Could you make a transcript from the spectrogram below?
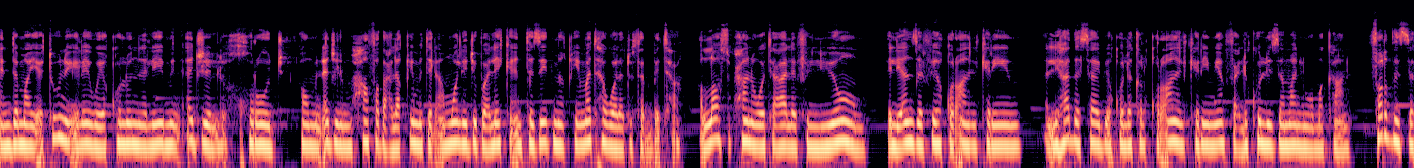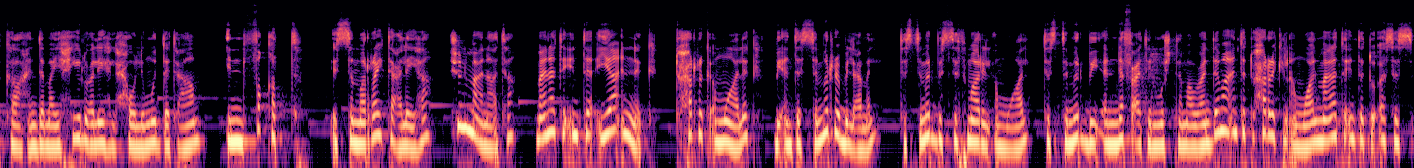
عندما يأتون إلي ويقولون لي من أجل الخروج أو من أجل المحافظة على قيمة الأموال يجب عليك أن تزيد من قيمتها ولا تثبتها. الله سبحانه وتعالى في اليوم اللي أنزل فيه القرآن الكريم لهذا السبب يقول لك القرآن الكريم ينفع لكل زمان ومكان. فرض الزكاة عندما يحيل عليه الحول لمدة عام إن فقط استمريت عليها شنو معناته؟ معناته أنت يا أنك تحرك أموالك بأن تستمر بالعمل تستمر باستثمار الأموال تستمر بأن المجتمع وعندما أنت تحرك الأموال معناته أنت تؤسس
